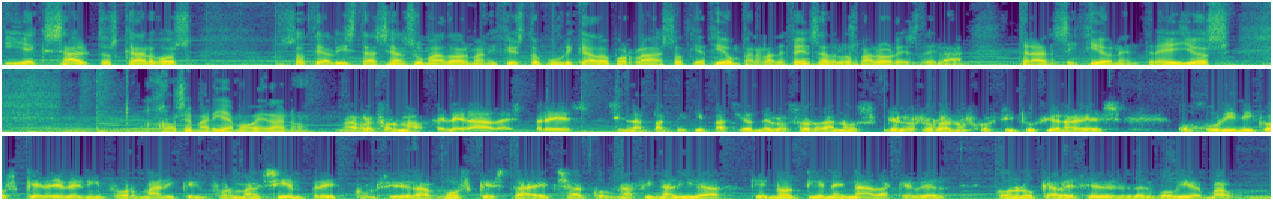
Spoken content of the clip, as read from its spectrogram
y exaltos cargos socialistas se han sumado al manifiesto publicado por la Asociación para la Defensa de los Valores de la Transición, entre ellos José María Moedano. Una reforma acelerada, express, sin la participación de los órganos, de los órganos constitucionales o jurídicos que deben informar y que informan siempre, consideramos que está hecha con una finalidad que no tiene nada que ver con lo que a veces desde el gobierno, bueno,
